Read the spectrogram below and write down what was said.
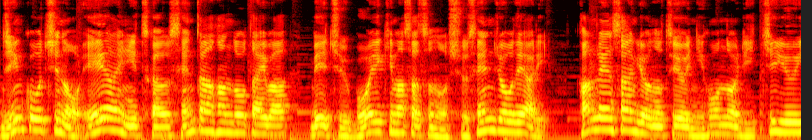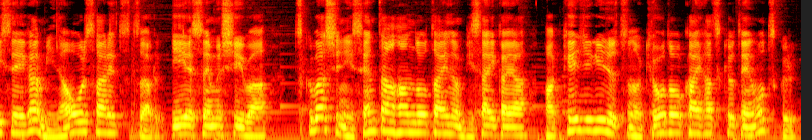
人工知能 AI に使う先端半導体は米中貿易摩擦の主戦場であり、関連産業の強い日本の立地優位性が見直されつつある。TSMC は、つくば市に先端半導体の微細化やパッケージ技術の共同開発拠点を作る。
